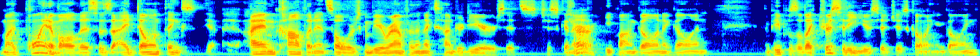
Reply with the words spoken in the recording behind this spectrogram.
my point of all this is i don't think i am confident solar is going to be around for the next 100 years it's just going to sure. keep on going and going and people's electricity usage is going and going.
